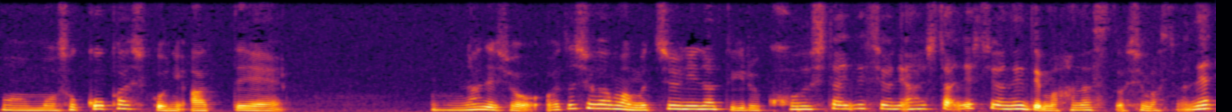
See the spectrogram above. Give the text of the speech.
まあ、もうそこかしこにあって、何でしょう。私がまあ夢中になっている。こうしたいんですよねああしたいんですよねって話すとしますよね。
